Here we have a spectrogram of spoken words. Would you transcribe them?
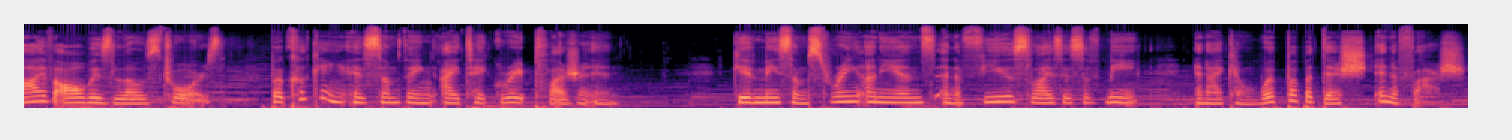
I've always loathed chores but cooking is something I take great pleasure in. Give me some spring onions and a few slices of meat, and I can whip up a dish in a flash.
